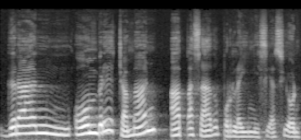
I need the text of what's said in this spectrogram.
gran hombre, chamán, ha pasado por la iniciación.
